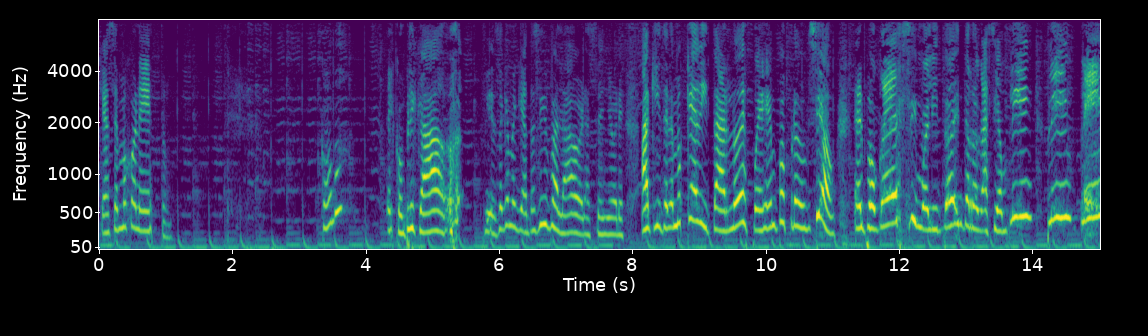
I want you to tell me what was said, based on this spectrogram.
¿Qué hacemos con esto? ¿Cómo? Es complicado. Fíjense que me quedaste sin palabras, señores. Aquí tenemos que editarlo después en postproducción. El poco de simbolito de interrogación. Plin, plin, plin.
